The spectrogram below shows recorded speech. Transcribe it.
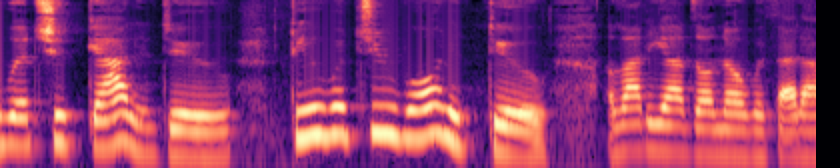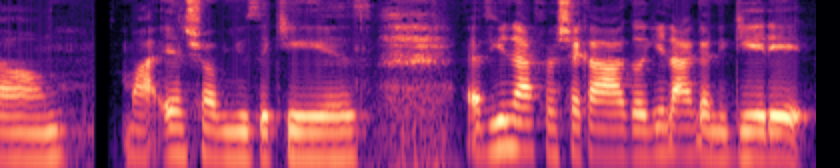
what you gotta do. Do what you wanna do. A lot of y'all don't know what that um my intro music is. If you're not from Chicago, you're not gonna get it.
